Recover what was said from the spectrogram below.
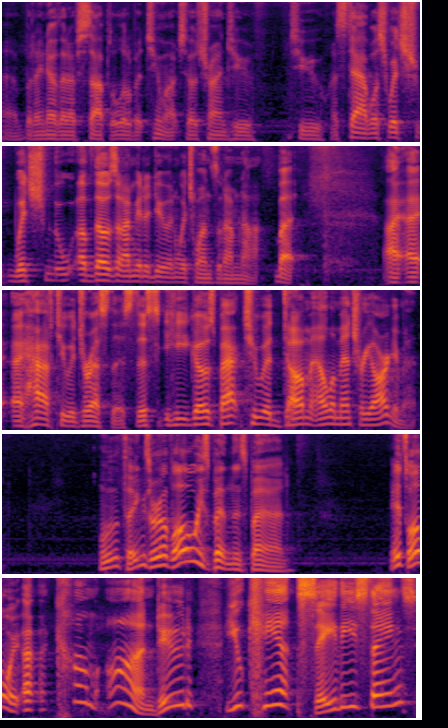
uh, but I know that I've stopped a little bit too much. So I was trying to to establish which which of those that I'm going to do and which ones that I'm not. But I, I, I have to address this. This he goes back to a dumb elementary argument. Well, things have always been this bad. It's always uh, come on, dude. You can't say these things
